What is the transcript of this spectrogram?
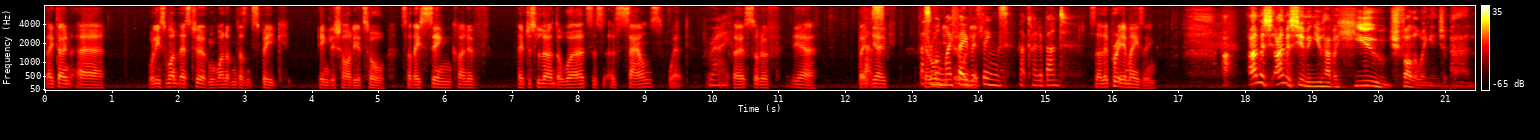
they don't. Uh, well, at least one. There's two of them. One of them doesn't speak English hardly at all, so they sing kind of. They've just learnt the words as, as sounds. Where, right. so it's sort of yeah, but That's, yeah, that's they're among on- my favourite things. That kind of band. So they're pretty amazing. I'm ass- I'm assuming you have a huge following in Japan.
